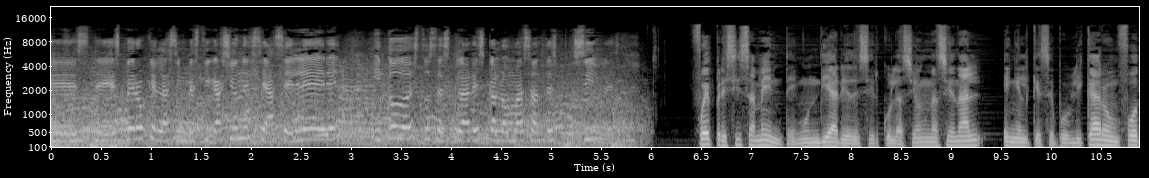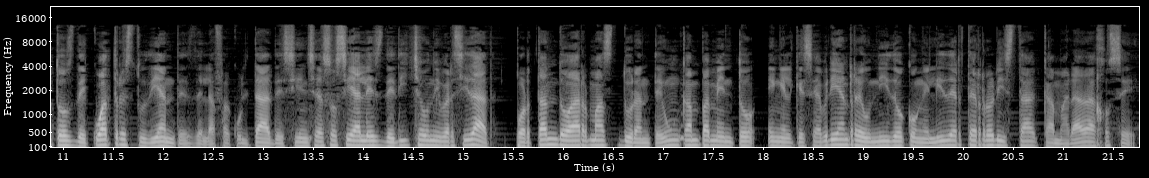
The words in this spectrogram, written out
este, espero que las investigaciones se aceleren y todo esto se esclarezca lo más antes posible fue precisamente en un diario de circulación nacional en el que se publicaron fotos de cuatro estudiantes de la Facultad de Ciencias Sociales de dicha universidad portando armas durante un campamento en el que se habrían reunido con el líder terrorista Camarada José.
